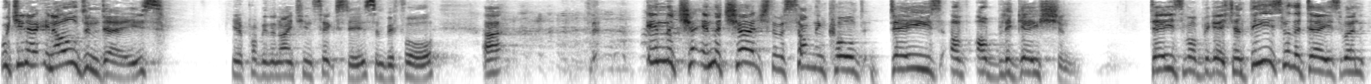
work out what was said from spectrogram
Which, you know, in olden days, you know, probably the 1960s and before, uh, in, the ch- in the church there was something called days of obligation. Days of obligation. And these were the days when,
